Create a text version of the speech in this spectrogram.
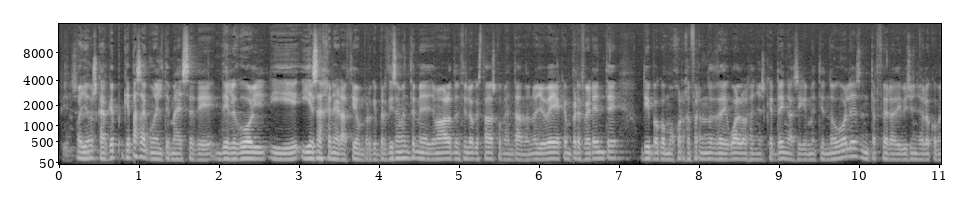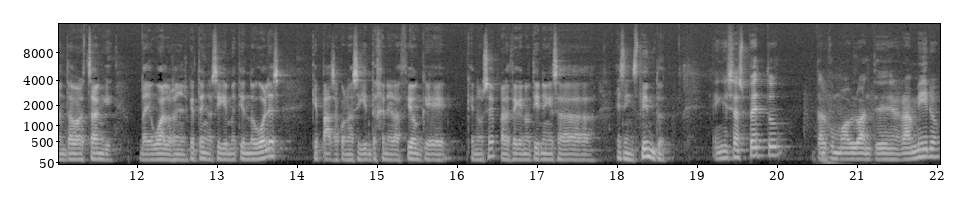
Pienso Oye, Oscar, ¿qué, ¿qué, pasa con el tema ese de, del gol y, y, esa generación? Porque precisamente me llamaba la atención lo que estabas comentando. ¿no? Yo veía que en preferente, un tipo como Jorge Fernández, da igual los años que tenga, sigue metiendo goles. En tercera división, ya lo comentabas, Changui, da igual los años que tenga, sigue metiendo goles. ¿Qué pasa con la siguiente generación que, que no sé, parece que no tienen esa, ese instinto? En ese aspecto, tal como habló antes Ramiro,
